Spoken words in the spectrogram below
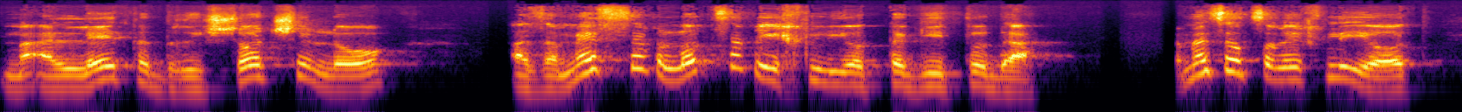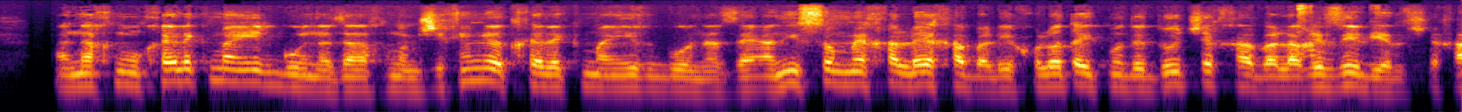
מעלה את הדרישות שלו, אז המסר לא צריך להיות תגיד תודה. המסר צריך להיות, אנחנו חלק מהארגון הזה, אנחנו ממשיכים להיות חלק מהארגון הזה, אני סומך עליך ועל יכולות ההתמודדות שלך ועל הרזיליאנס שלך,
